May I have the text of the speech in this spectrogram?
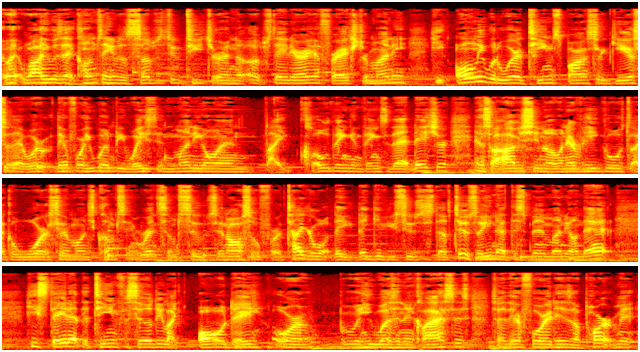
While he was at Clemson, he was a substitute teacher in the upstate area for extra money. He only would wear team sponsored gear, so that therefore he wouldn't be wasting money on like clothing and things of that nature. And so obviously, you know, whenever he goes to like award ceremonies, Clemson rents some suits, and also for a Tiger Walk, they they give you suits and stuff too. So he didn't have to spend money on that. He stayed at the team facility like all day or when he wasn't in classes. So therefore, at his apartment,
